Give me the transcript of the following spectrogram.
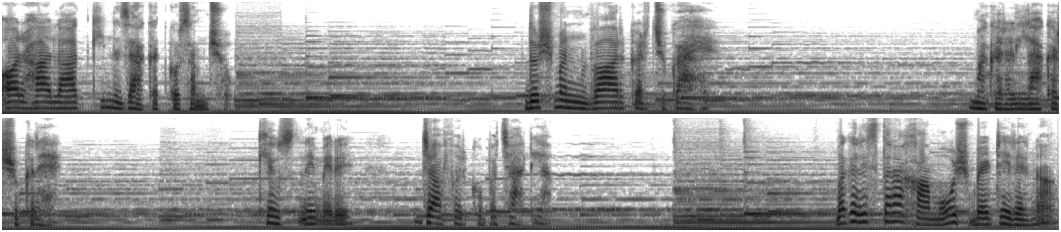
और हालात की नजाकत को समझो। दुश्मन वार कर चुका है। मगर अल्लाह का शुक्र है कि उसने मेरे जाफ़र को बचा लिया। मगर इस तरह खामोश बैठे रहना,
